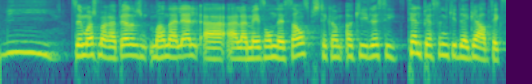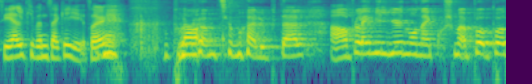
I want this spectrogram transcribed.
vie! Tu sais, moi, je me rappelle, je m'en allais à, à la maison de naissance, puis j'étais comme, OK, là, c'est telle personne qui est de garde, fait que c'est elle qui va nous accueillir, tu sais. Pas Non. comme, tu sais, moi, à l'hôpital, en plein milieu de mon accouchement, pas, pas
